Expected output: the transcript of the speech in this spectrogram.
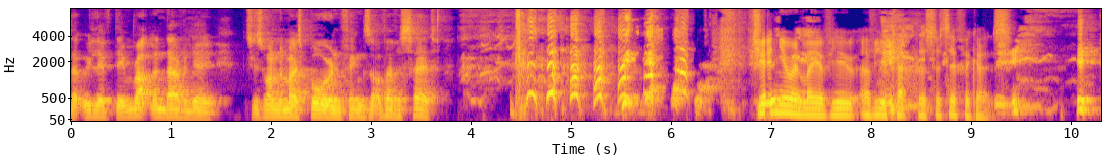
that we lived in, Rutland Avenue, which is one of the most boring things that I've ever said. Genuinely, have you have you kept the certificates? it,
